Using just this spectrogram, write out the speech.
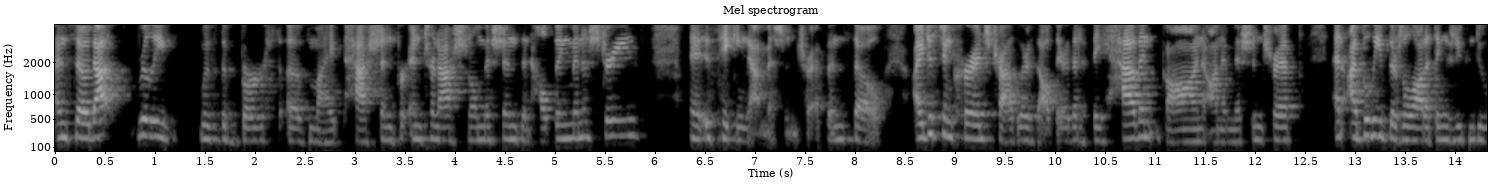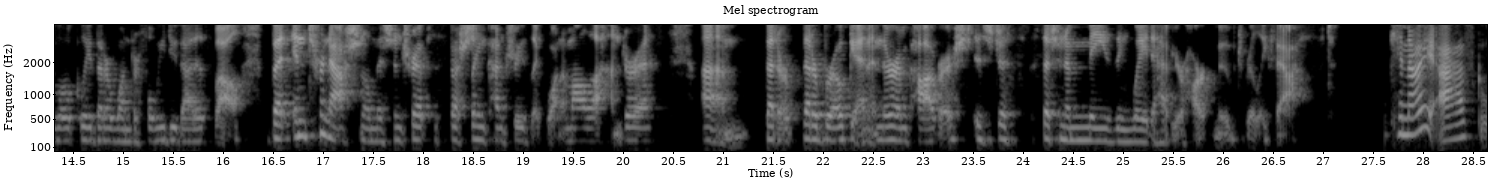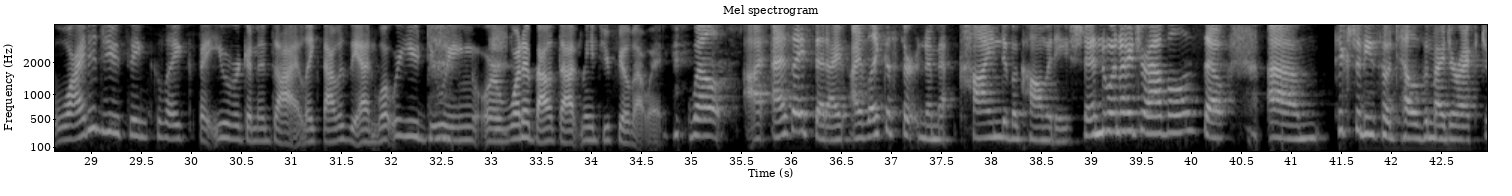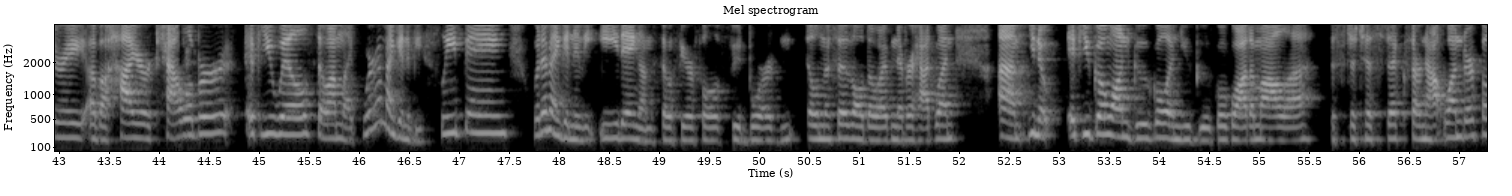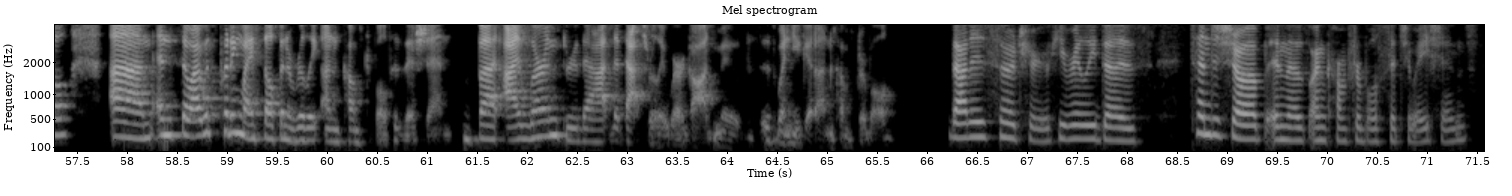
And so that really was the birth of my passion for international missions and helping ministries is taking that mission trip. And so I just encourage travelers out there that if they haven't gone on a mission trip, and I believe there's a lot of things you can do locally that are wonderful. We do that as well. But international mission trips, especially in countries like Guatemala, Honduras, um, that are that are broken and they're impoverished, is just such an amazing way to have your heart moved really fast. Can I ask why did you think like that you were gonna die? Like that was the end. What were you doing, or what about that made you feel that way? Well, I, as I said, I, I like a certain kind of accommodation when I travel. So, um, picture these hotels in my directory of a higher caliber, if you will. So I'm like, where am I going to be sleeping? What am I going to be eating? I'm so fearful of foodborne illnesses, although I've never had one. Um, you know, if you go on Google and you Google Guatemala, the statistics are not wonderful. Um, and so I was putting myself in a really uncomfortable position. But I learned through that that that's really where God moves, is when you get uncomfortable. That is so true. He really does tend to show up in those uncomfortable situations.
